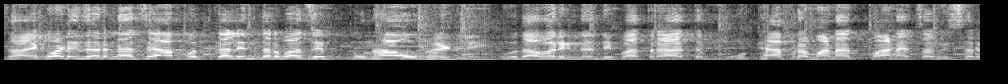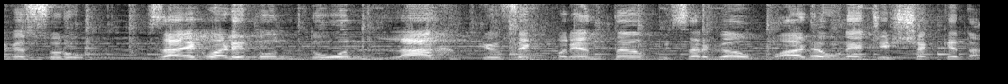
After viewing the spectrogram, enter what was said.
जायकवाडी धरणाचे आपत्कालीन दरवाजे पुन्हा उघडले. गोदावरी नदीपात्रात मोठ्या प्रमाणात पाण्याचा विसर्ग सुरू. जायकवाडीतून दोन लाख क्युसेक पर्यंत विसर्ग वाढवण्याची शक्यता.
